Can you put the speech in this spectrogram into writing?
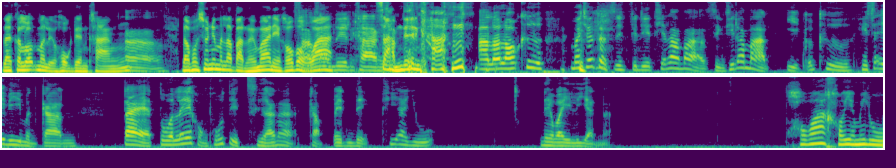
แล้วก็ลดมาเหลือ 6 เดือนครั้งอ่าแล้วพอช่วงนี้มันระบาดมากๆเนี่ยเขาบอกว่าสามเดือนครั้งสามเดือนครั้งอะแล้วแล้วคือไม่ใช่แต่ซิฟิลิสที่ระบาดสิ่งที่ระบาดอีกก็คือ HIV เหมือนกัน แต่ตัวเลขของผู้ติดเชื้อน่ะกลับเป็นเด็กที่อายุในวัยเรียนน่ะ เพราะว่าเขายังไม่รู้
